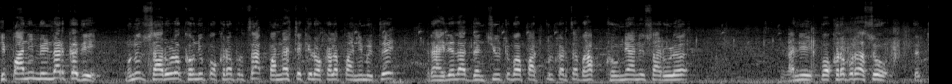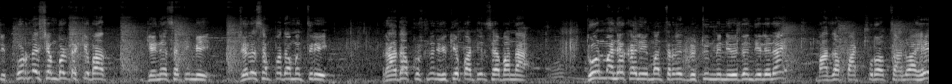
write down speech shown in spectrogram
ही पाणी मिळणार कधी? म्हणून सारुळ खवणी पोखरापूरचा पन्नास टक्के लोकांना पाणी मिळते राहिलेला दंची युटुबा पाटकुलकरचा भाग खवणी आणि सारुळं. आणि पोखरापूर असो तर ती पूर्ण शंभर टक्के भाग घेण्यासाठी मी जलसंपदा मंत्री राधाकृष्णन विखे पाटील साहेबांना दोन महिन्याखाली मंत्रालयात भेटून मी निवेदन दिलेलं आहे. माझा पाठपुरावा चालू आहे.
